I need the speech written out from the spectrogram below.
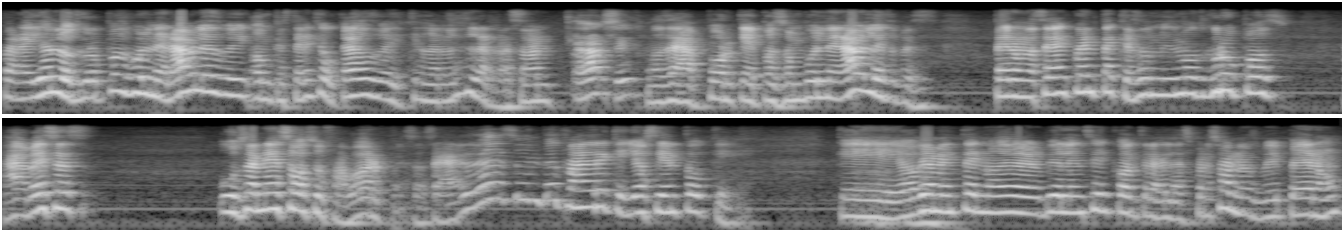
para ellos los grupos vulnerables, güey, aunque estén equivocados, güey, que darles la razón. Ah, sí. O sea, porque pues son vulnerables, pues. Pero no se dan cuenta que esos mismos grupos a veces usan eso a su favor, pues. O sea, es un desmadre que yo siento que, que obviamente no debe haber violencia en contra de las personas, güey, pero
